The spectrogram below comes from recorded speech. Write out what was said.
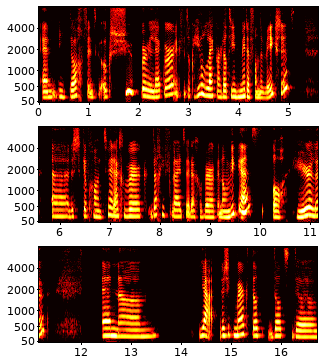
En die dag vind ik ook super lekker. Ik vind het ook heel lekker dat hij in het midden van de week zit. Uh, dus ik heb gewoon twee dagen werk, dagje vrij, twee dagen werk en dan weekend. Oh, heerlijk. En um, ja, dus ik merk dat, dat de,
